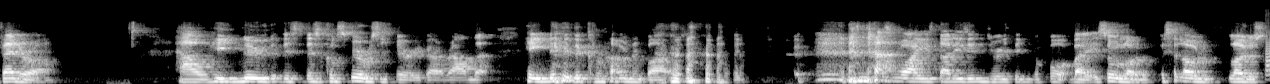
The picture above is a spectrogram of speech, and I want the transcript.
Federer, how he knew that this there's a conspiracy theory going around that he knew the coronavirus, and that's why he's done his injury thing before, mate. It's all load of, it's a load of load of. shit.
